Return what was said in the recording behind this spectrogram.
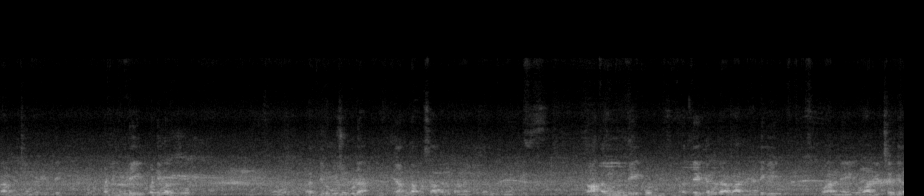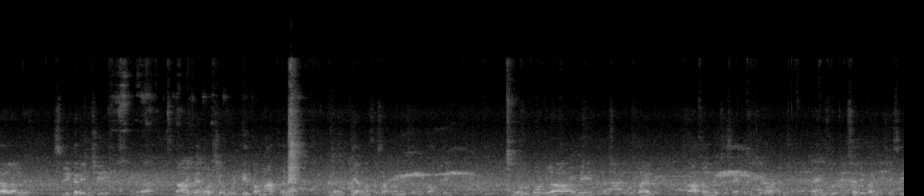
ప్రారంభించడం జరిగింది అప్పటి నుండి ఇప్పటి వరకు ప్రతిరోజు కూడా నిత్య అన్న ప్రసాద వితరణ ఇక్కడ జరుగుతున్నాయి దాతల నుండి ప్రత్యేకంగా వారిని అడిగి వారిని వారు ఇచ్చే విరాళాలు స్వీకరించి ఇక్కడ దానిపైన వచ్చే వడ్డీతో మాత్రమే ఇక్కడ నిత్య అన్నప్రసాదం జరుగుతోంది. మూడు కోట్ల అరవై ఐదు లక్షల రూపాయలు దాతల నుంచి సేకరించి వాటిని బ్యాంకులు ఫిక్స్డ్ డిపాజిట్ చేసి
